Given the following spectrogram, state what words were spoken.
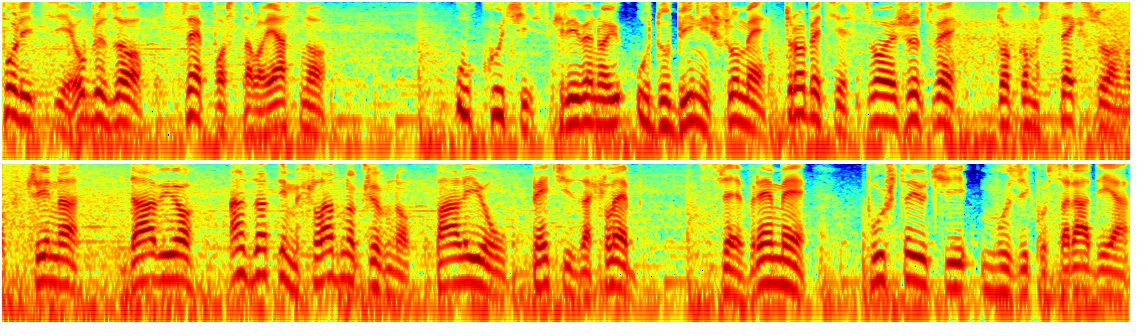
Policije ubrzo sve postalo jasno. U kući skrivenoj u dubini šume, Trobec je svoje žrtve tokom seksualnog čina davio, a zatim hladnokrvno palio u peći za hleb, sve vreme puštajući muziku sa radija.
